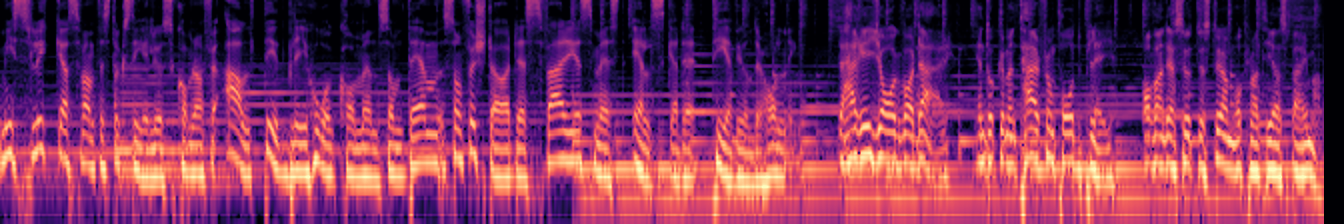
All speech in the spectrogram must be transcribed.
Misslyckas Svante Stockselius kommer han för alltid bli ihågkommen som den som förstörde Sveriges mest älskade tv-underhållning. Det här är Jag var där, en dokumentär från Podplay av Andreas Utterström och Mattias Bergman.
